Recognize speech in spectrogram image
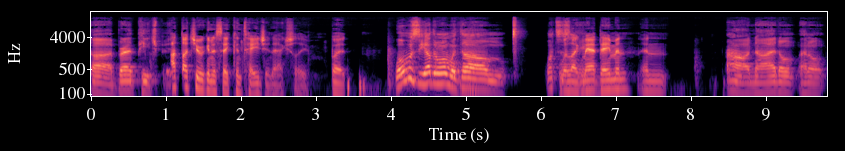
uh, Brad Peach Pitt. I thought you were going to say Contagion, actually, but What was the other one with um? What's his with like name? Matt Damon and Oh no, I don't, I don't,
